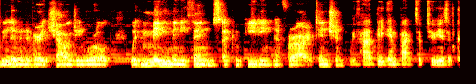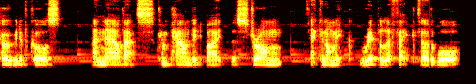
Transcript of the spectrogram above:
We live in a very challenging world with many, many things competing for our attention. We've had the impact of two years of COVID, of course, and now that's compounded by the strong economic ripple effect of the war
